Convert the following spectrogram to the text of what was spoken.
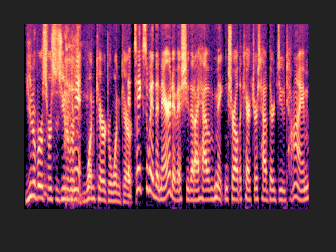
universe versus universe, It- one character, one character. It takes away the narrative issue that I have of making sure all the characters have their due time.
